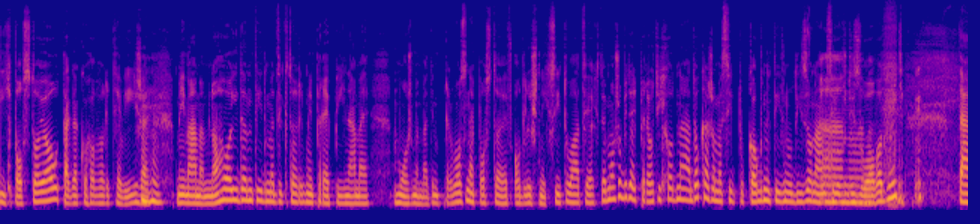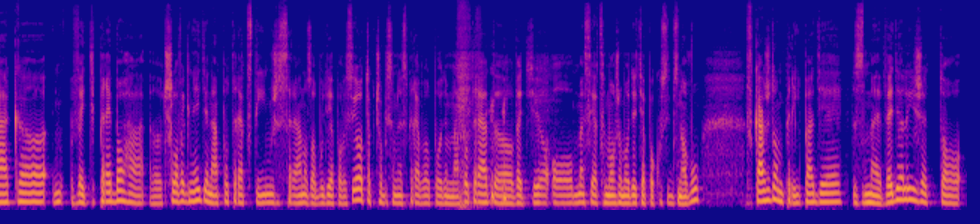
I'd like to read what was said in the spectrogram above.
tých postojov, tak ako hovoríte vy, že mm-hmm. my máme mnoho identít, medzi ktorými prepíname, môžeme mať rôzne postoje v odlišných situáciách, ktoré môžu byť aj protichodné a dokážeme si tú kognitívnu dizonanciu vždy zdôvodniť. tak e, veď pre Boha e, človek nejde na potrat s tým, že sa ráno zobudí a povie si, o, tak čo by som nespravil, pôjdem na potrat, e, veď o mesiac môžem o dieťa pokúsiť znovu. V každom prípade sme vedeli, že to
